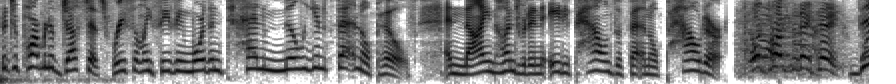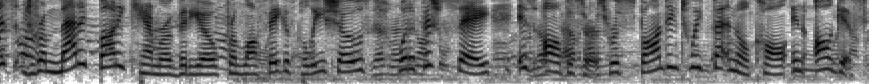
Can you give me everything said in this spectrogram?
The Department of Justice recently seizing more than 10 million fentanyl pills and 980 pounds of fentanyl powder. What drugs did they take? This dramatic body camera video from Las Vegas police shows what officials say is officers responding to a fentanyl call in August,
